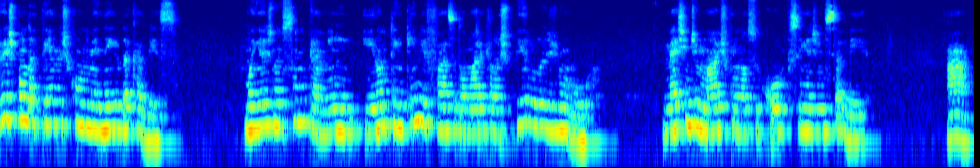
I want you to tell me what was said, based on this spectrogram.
Respondo apenas com um meneio da cabeça. Manhãs não são para mim e não tem quem me faça tomar aquelas pílulas de humor. Mexem demais com o nosso corpo sem a gente saber. Ah,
